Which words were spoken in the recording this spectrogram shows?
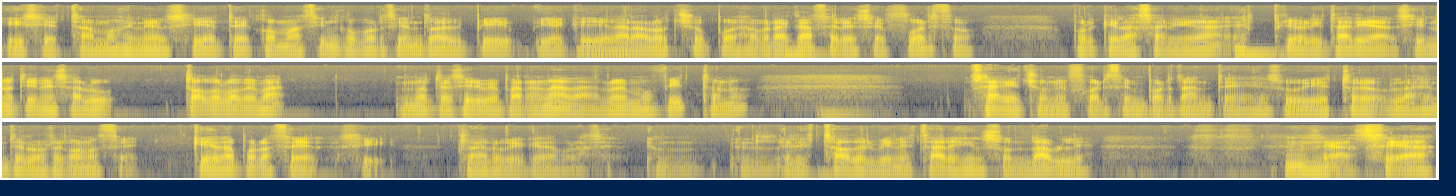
Y si estamos en el 7,5% del PIB y hay que llegar al 8%, pues habrá que hacer ese esfuerzo, porque la sanidad es prioritaria. Si no tienes salud, todo lo demás no te sirve para nada, lo hemos visto, ¿no? Se ha hecho un esfuerzo importante, Jesús, y esto la gente lo reconoce. ¿Queda por hacer? Sí, claro que queda por hacer. El, estado del bienestar es insondable. O sea, sea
